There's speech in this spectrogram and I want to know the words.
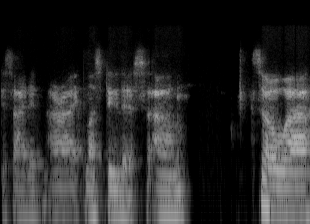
decided. All right, let's do this. Um, so uh,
